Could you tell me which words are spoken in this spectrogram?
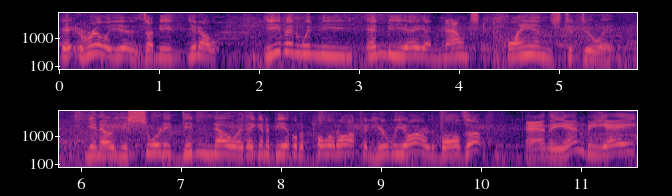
It really is. I mean, you know, even when the NBA announced plans to do it, you know, you sort of didn't know are they going to be able to pull it off, and here we are. The ball's up. And the NBA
